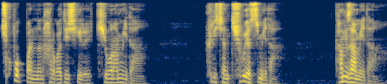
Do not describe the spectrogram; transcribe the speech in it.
축복받는 하루가 되시기를 기원합니다. 크리스천 튜브였습니다. 감사합니다.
